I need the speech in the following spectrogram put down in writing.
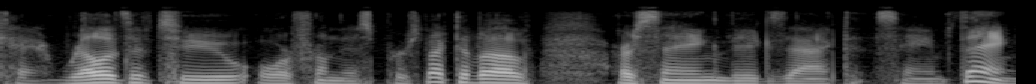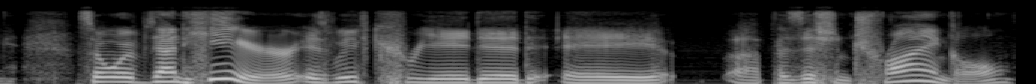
Okay, relative to or from this perspective of are saying the exact same thing. So what we've done here is we've created a, a position triangle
